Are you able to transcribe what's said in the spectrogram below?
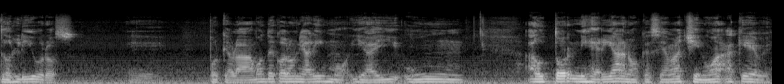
dos libros, eh, porque hablábamos de colonialismo y hay un autor nigeriano que se llama Chinua Achebe,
